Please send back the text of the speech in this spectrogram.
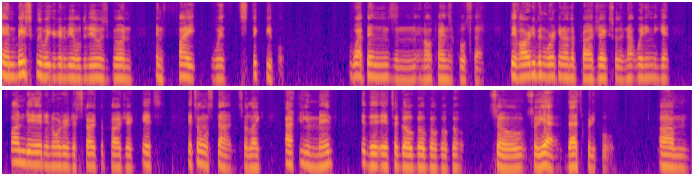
and basically what you're going to be able to do is go and, and fight with stick people. Weapons and, and all kinds of cool stuff. They've already been working on the project so they're not waiting to get funded in order to start the project. It's it's almost done. So like after you mint it, it's a go go go go go. So so yeah that's pretty cool. Um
